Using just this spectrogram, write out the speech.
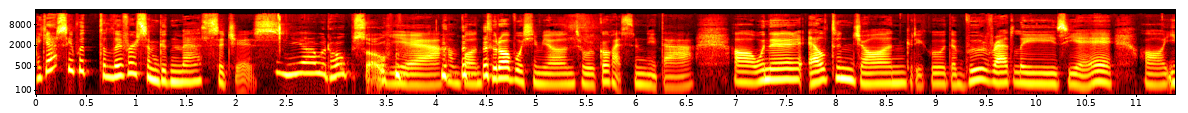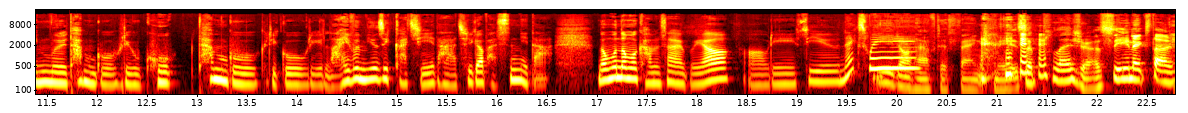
I guess it would deliver some good messages. Yeah, I would hope so. Yeah, 한번 들어보시면 좋을 것 같습니다. 어, 오늘 엘튼 존 그리고 The Boo Radleys의 어, 인물 탐구 그리고 곡 탐구 그리고 우리 live music까지 다 즐겨봤습니다. 너무너무 감사하고요. 어, 우리 see you next You week. don't have to thank me. It's a pleasure. See you next time.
